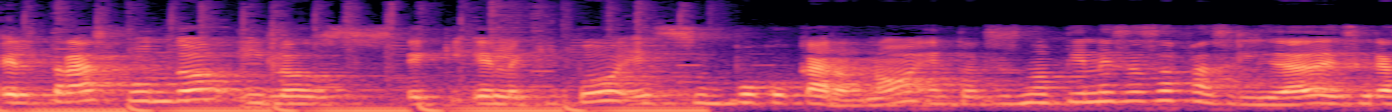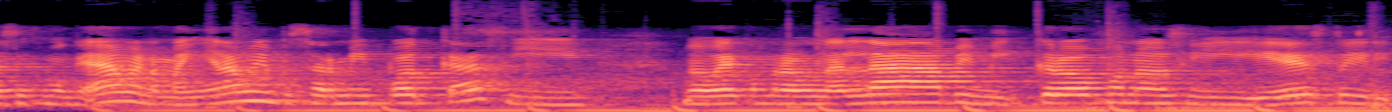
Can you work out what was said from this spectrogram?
el trasfondo y los, el equipo es un poco caro, ¿no? Entonces no tienes esa facilidad de decir así como que, ah, bueno, mañana voy a empezar mi podcast y me voy a comprar una lab y micrófonos y esto. Y...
